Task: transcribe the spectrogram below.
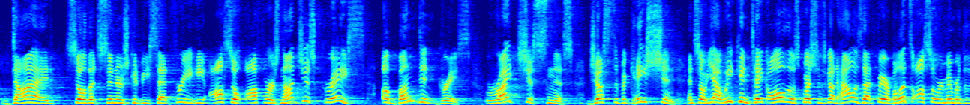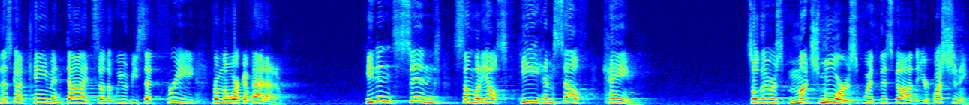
died so that sinners could be set free. He also offers not just grace, abundant grace, righteousness, justification. And so, yeah, we can take all those questions God, how is that fair? But let's also remember that this God came and died so that we would be set free from the work of that Adam. He didn't send somebody else, He Himself came. So there's much more with this God that you're questioning.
